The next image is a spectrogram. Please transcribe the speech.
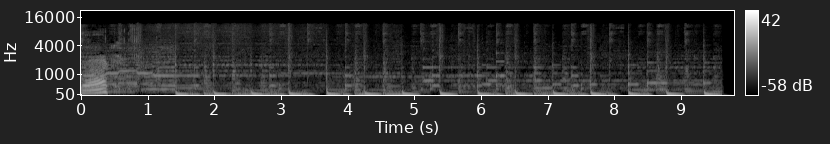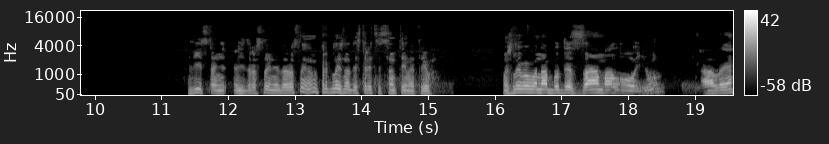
Так. Відстань від рослини до рослини ну, приблизно десь 30 сантиметрів. Можливо, вона буде замалою, але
